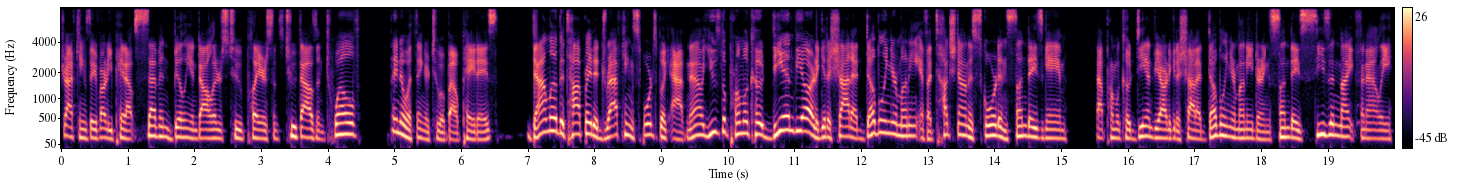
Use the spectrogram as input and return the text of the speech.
DraftKings, they've already paid out $7 billion to players since 2012. They know a thing or two about paydays. Download the top rated DraftKings Sportsbook app now. Use the promo code DNVR to get a shot at doubling your money if a touchdown is scored in Sunday's game. That promo code DNVR to get a shot at doubling your money during Sunday's season night finale.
